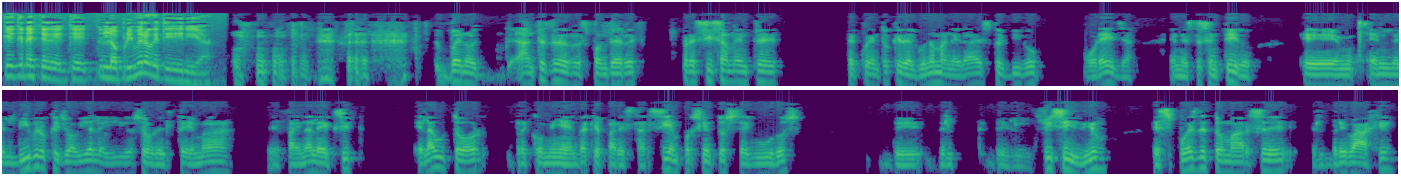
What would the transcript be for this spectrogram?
¿Qué crees que, que lo primero que te diría? bueno, antes de responder, precisamente te cuento que de alguna manera estoy vivo por ella, en este sentido. Eh, en el libro que yo había leído sobre el tema Final Exit, el autor recomienda que para estar 100% seguros del, suicidio, después de tomarse el brebaje,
